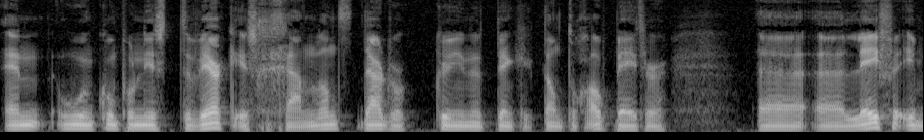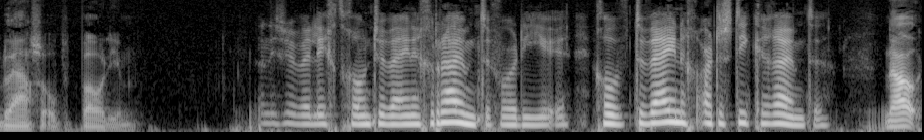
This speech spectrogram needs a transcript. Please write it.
En hoe een componist te werk is gegaan. Want daardoor kun je het, denk ik, dan toch ook beter uh, uh, leven inblazen op het podium. Dan is er wellicht gewoon te weinig ruimte voor die. Gewoon te weinig artistieke ruimte. Nou,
